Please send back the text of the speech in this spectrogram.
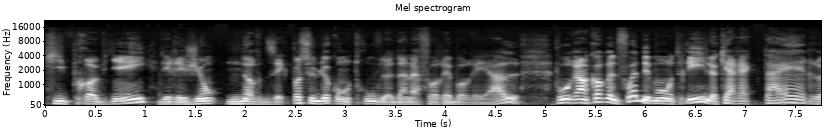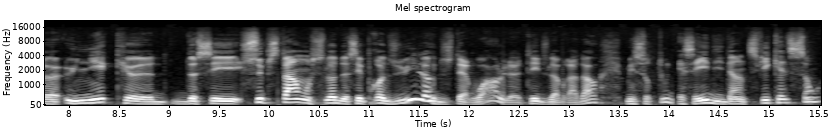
qui provient des régions nordiques, pas celui-là qu'on trouve dans la forêt pour encore une fois démontrer le caractère euh, unique euh, de ces substances-là, de ces produits-là du terroir, le thé du Labrador, mais surtout essayer d'identifier quelles sont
